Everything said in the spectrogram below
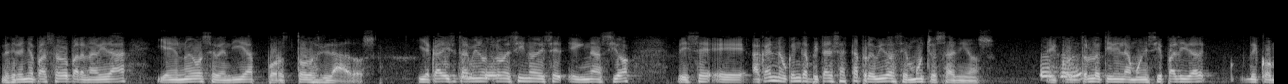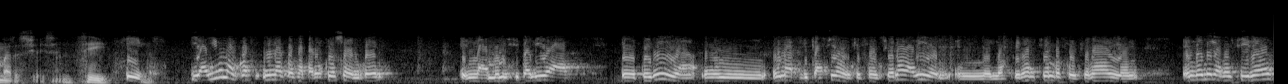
desde el año pasado para Navidad y año nuevo se vendía por todos lados. Y acá dice también otro vecino, dice Ignacio, dice, eh, acá en Neuquén Capital ya está prohibido hace muchos años. El control lo tiene la municipalidad de comercio, dicen. Sí. Sí, y hay una cosa, una cosa para este oyente, la municipalidad eh, tenía una aplicación que funcionaba bien, en los primeros tiempos funcionaba bien, en donde los vecinos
